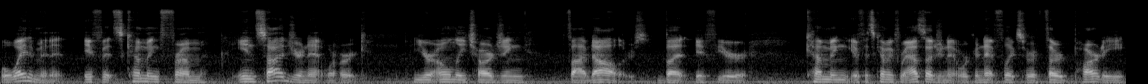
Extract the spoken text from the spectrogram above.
well, wait a minute. If it's coming from inside your network, you're only charging $5. But if you're coming if it's coming from outside your network, a Netflix or a third party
